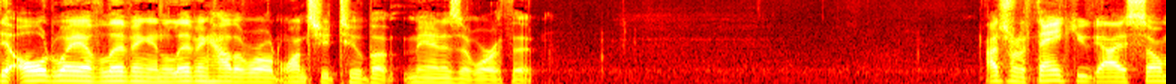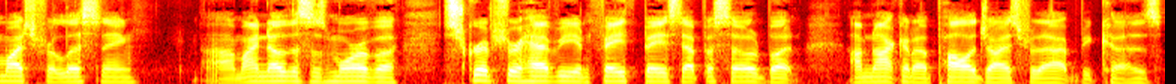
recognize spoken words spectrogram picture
the old way of living and living how the world wants you to, but man, is it worth it. I just want to thank you guys so much for listening. Um, I know this is more of a scripture heavy and faith based episode, but I'm not going to apologize for that because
